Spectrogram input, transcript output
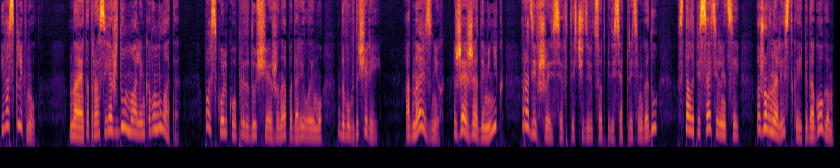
и воскликнул. «На этот раз я жду маленького мулата», поскольку предыдущая жена подарила ему двух дочерей. Одна из них, Ж.Ж. Доминик, родившаяся в 1953 году, стала писательницей, журналисткой и педагогом,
